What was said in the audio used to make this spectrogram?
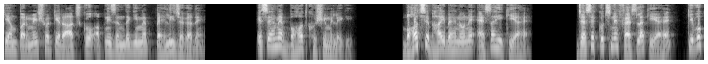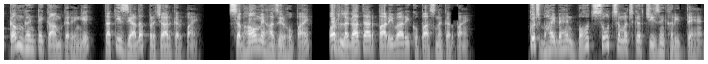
कि हम परमेश्वर के राज को अपनी ज़िंदगी में पहली जगह दें। इससे हमें बहुत खुशी मिलेगी। बहुत से भाई बहनों ने ऐसा ही किया है। जैसे कुछ ने फैसला किया है कि वो कम घंटे काम करेंगे ताकि ज़्यादा प्रचार कर पाए, सभाओं में हाजिर हो पाए और लगातार पारिवारिक उपासना कर पाए। कुछ भाई बहन बहुत सोच समझकर चीज़ें खरीदते हैं।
